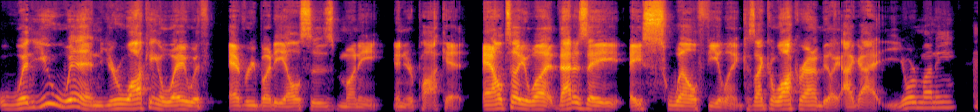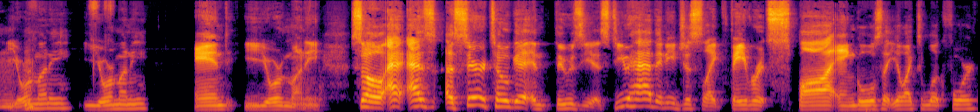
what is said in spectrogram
when you win, you're walking away with everybody else's money in your pocket. And I'll tell you what, that is a a swell feeling because I can walk around and be like, I got your money, your Mhm. money, your money, and your money. So, as a Saratoga enthusiast, do you have any just like favorite spa angles that you like to look for?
